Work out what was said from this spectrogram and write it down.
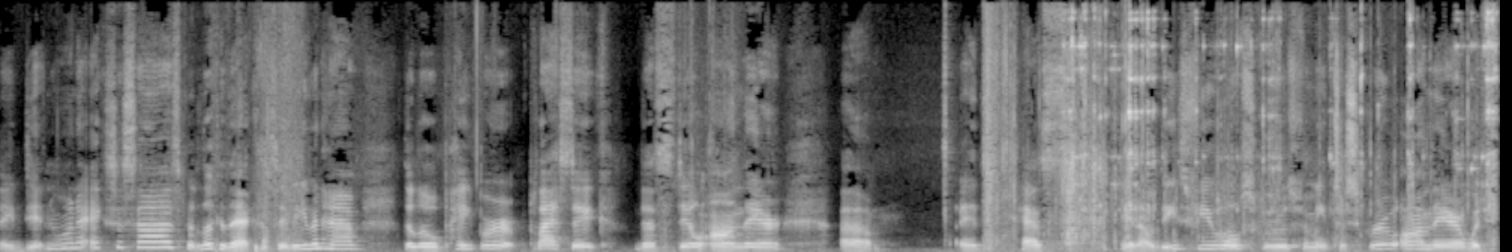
they didn't want to exercise. But look at that because they even have the little paper plastic that's still on there. Um, it has, you know, these few little screws for me to screw on there, which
